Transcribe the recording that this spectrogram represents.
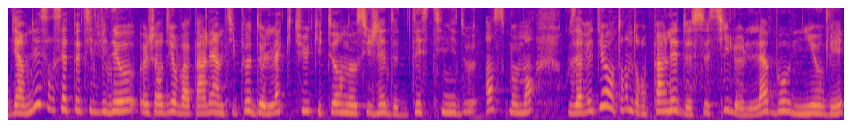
Bienvenue sur cette petite vidéo. Aujourd'hui, on va parler un petit peu de l'actu qui tourne au sujet de Destiny 2 en ce moment. Vous avez dû entendre parler de ceci, le labo Niobe.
